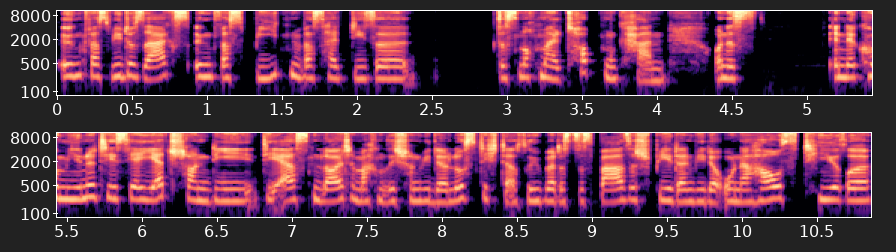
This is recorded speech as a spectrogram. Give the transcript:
irgendwas, wie du sagst, irgendwas bieten, was halt diese das nochmal toppen kann. Und es in der Community ist ja jetzt schon, die, die ersten Leute machen sich schon wieder lustig darüber, dass das Basisspiel dann wieder ohne Haustiere,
